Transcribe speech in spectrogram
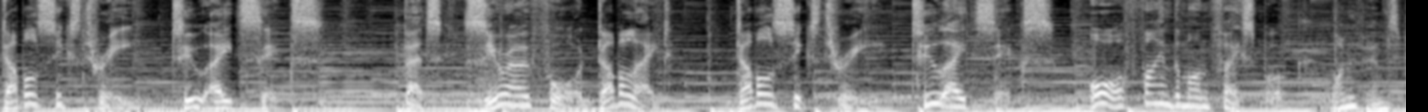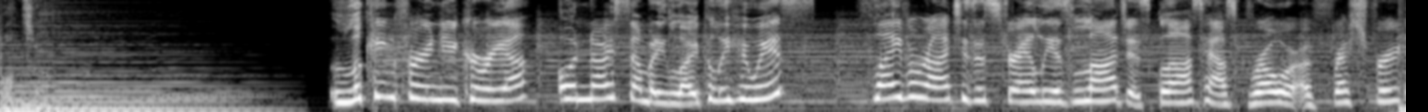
663 286. That's 0488 663 286 or find them on Facebook. 1FM sponsor. Looking for a new career or know somebody locally who is? Flavorite is Australia's largest glasshouse grower of fresh fruit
